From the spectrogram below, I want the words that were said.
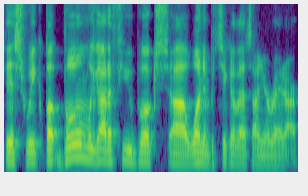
this week, but boom, we got a few books, uh one in particular that's on your radar.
